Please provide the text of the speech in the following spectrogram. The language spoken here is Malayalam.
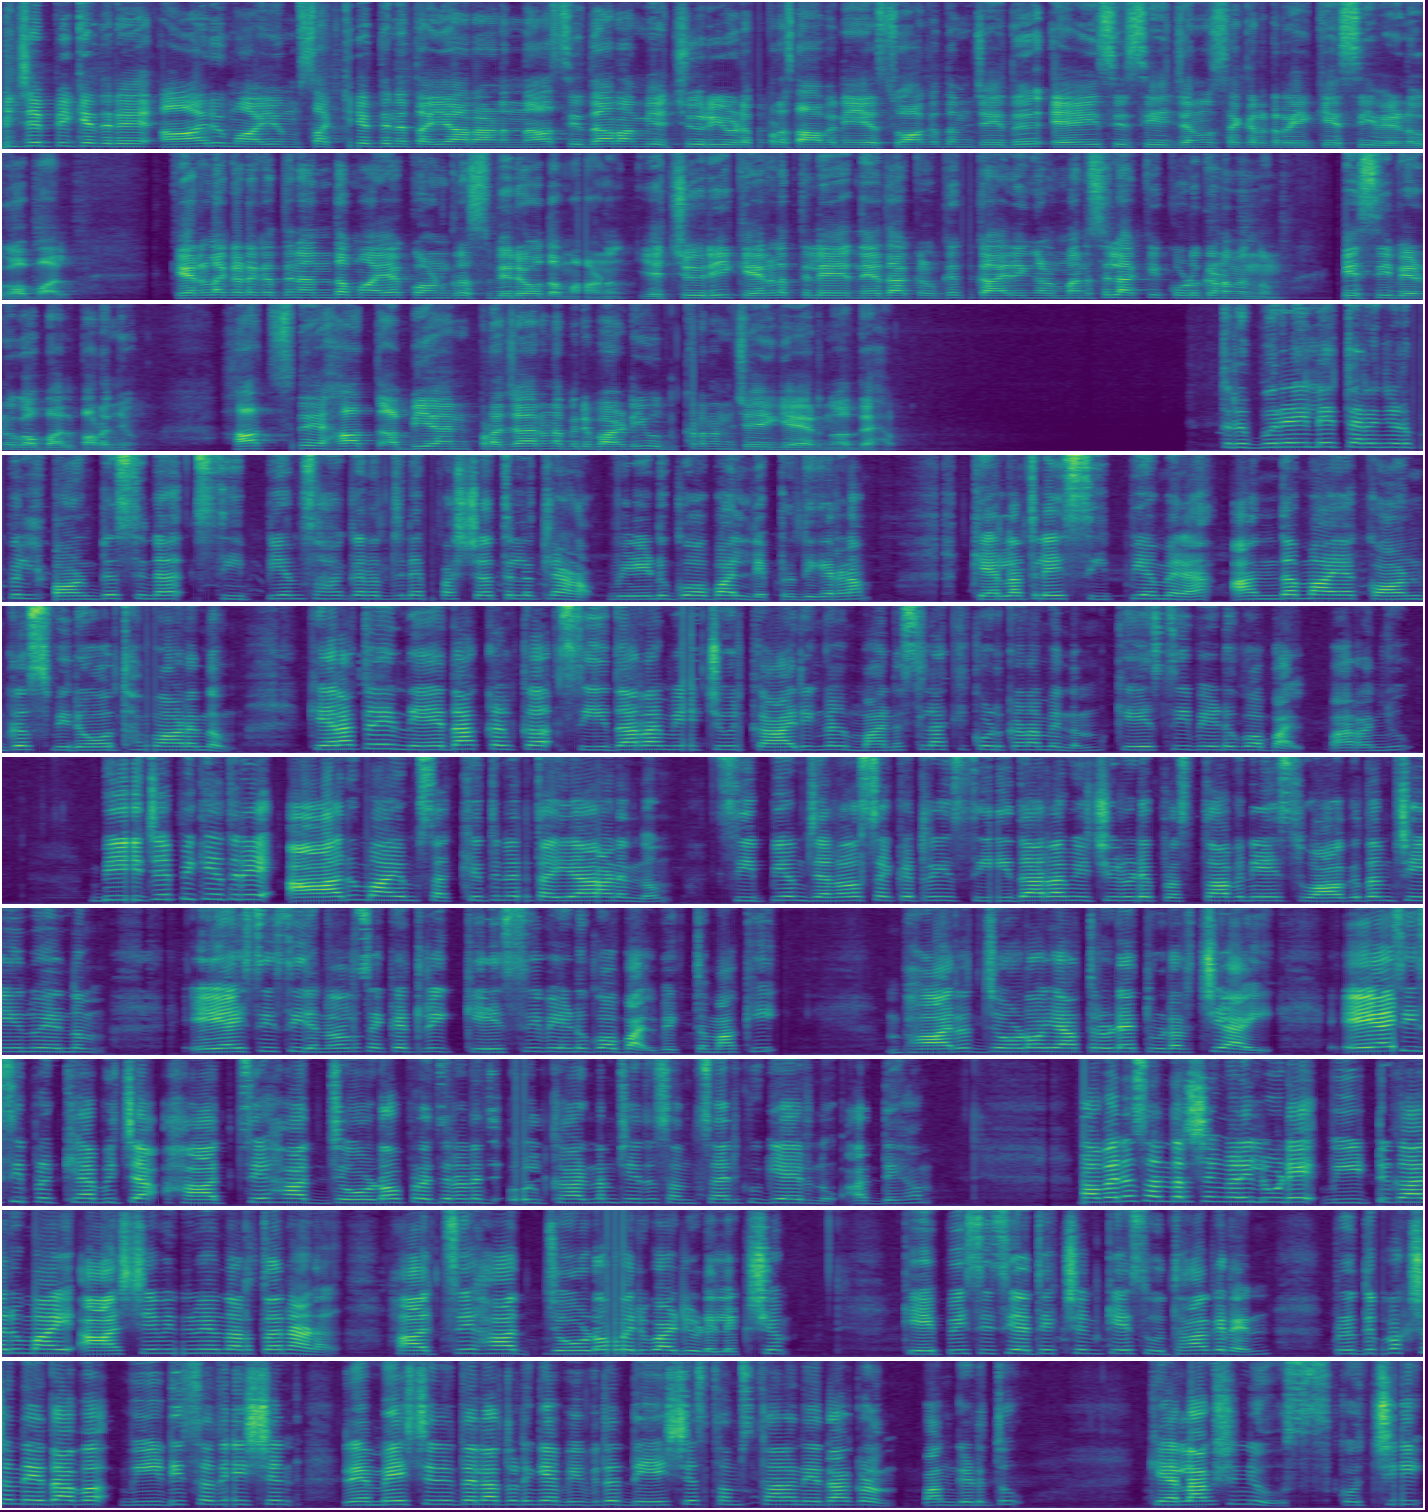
ബി ജെ പിക്കെതിരെ ആരുമായും സഖ്യത്തിന് തയ്യാറാണെന്ന സീതാറാം യെച്ചൂരിയുടെ പ്രസ്താവനയെ സ്വാഗതം ചെയ്ത് A I C C general secretary K C Venugopal. Kerala ഘടകത്തിന് അന്തമായ കോൺഗ്രസ് വിരോധമാണ്. യെച്ചൂരി കേരളത്തിലെ നേതാക്കൾക്ക് കാര്യങ്ങൾ മനസ്സിലാക്കി കൊടുക്കണമെന്നും കെ സി വേണുഗോപാൽ പറഞ്ഞു. ഹാത്ത് സെ ഹാത്ത് അഭിയാൻ പ്രചാരണ പരിപാടി ഉദ്ഘാടനം ചെയ്യുകയായിരുന്നു അദ്ദേഹം. ത്രിപുരയിലെ തെരഞ്ഞെടുപ്പിൽ കോൺഗ്രസിന് സി പി എം സഹകരണത്തിന്റെ പശ്ചാത്തലത്തിലാണ് വേണുഗോപാലിന്റെ പ്രതികരണം. കേരളത്തിലെ സി പി എമ്മിന് അന്തമായ കോൺഗ്രസ് വിരോധമാണെന്നും കേരളത്തിലെ നേതാക്കൾക്ക് സീതാറാം യെച്ചൂരി കാര്യങ്ങൾ മനസ്സിലാക്കി കൊടുക്കണമെന്നും കെ സി വേണുഗോപാൽ പറഞ്ഞു. ബി ജെ പിക്കെതിരെ ആരുമായും സഖ്യത്തിന് തയ്യാറാണെന്നും C P M general secretary Sitaram യെച്ചൂരിയുടെ പ്രസ്താവനയെ സ്വാഗതം ചെയ്യുന്നുവെന്നും A I C C general secretary K C Venugopal വ്യക്തമാക്കി. ഭാരത് ജോഡോ യാത്രയുടെ തുടർച്ചയായി എ ഐ സി സി പ്രഖ്യാപിച്ച ഹാത്ത് സെ ഹാത്ത് ജോഡോ പ്രചരണ ഉദ്ഘാടനം ചെയ്ത് സംസാരിക്കുകയായിരുന്നു അദ്ദേഹം. ഭവന സന്ദർശനങ്ങളിലൂടെ വീട്ടുകാരുമായി ആശയവിനിമയം നടത്താനാണ് ഹാത് സെ ഹാത് ജോഡോ പരിപാടിയുടെ ലക്ഷ്യം. കെ പി സി സി അധ്യക്ഷൻ കെ സുധാകരൻ പ്രതിപക്ഷ നേതാവ് വി ഡി സതീശൻ രമേശ് ചെന്നിത്തല തുടങ്ങിയ വിവിധ ദേശീയ സംസ്ഥാന നേതാക്കളും പങ്കെടുത്തു. കേരളാവിഷൻ ന്യൂസ് കൊച്ചി.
